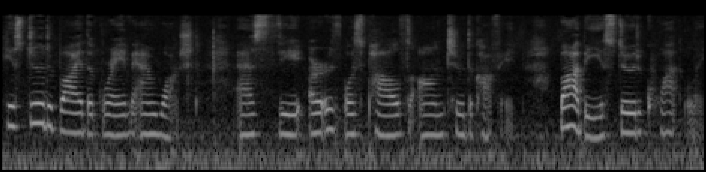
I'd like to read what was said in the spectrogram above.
He stood by the grave and watched as the earth was piled onto the coffin. Bobby stood quietly,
